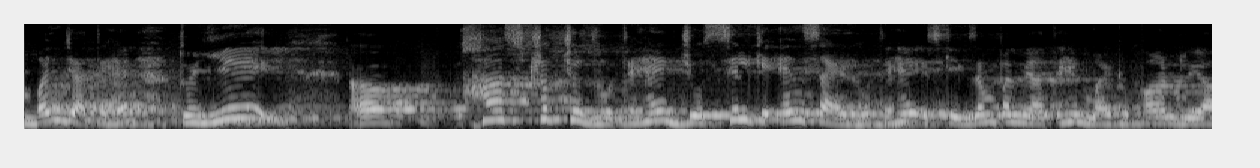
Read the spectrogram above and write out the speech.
बन जाते हैं तो ये ख़ास स्ट्रक्चर्स होते हैं जो सेल के इनसाइड होते हैं। इसके एग्जांपल में आते हैं माइटोकॉन्ड्रिया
